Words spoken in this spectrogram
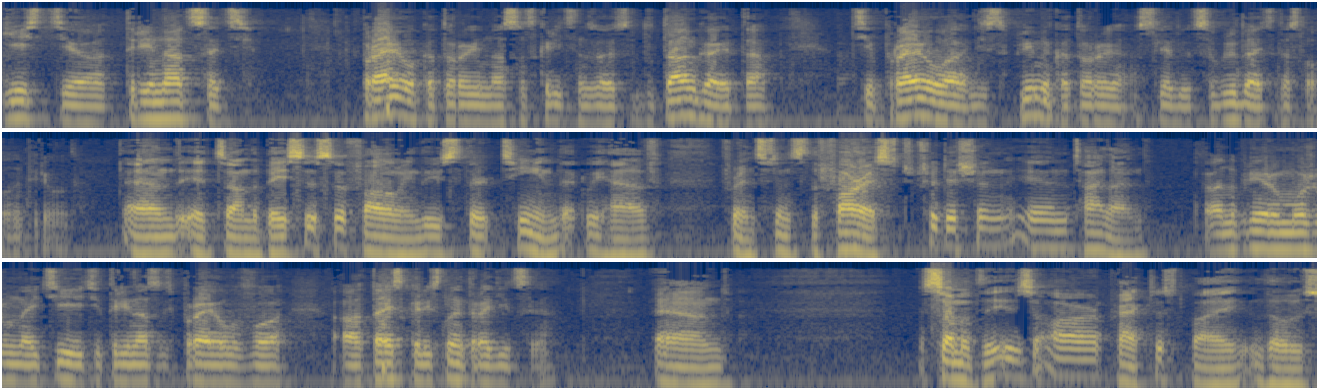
Есть э, 13 правил, которые на санскрите называются дутанга. Это те правила, дисциплины, которые следует соблюдать, дословно перевод. And it's on the basis of following these 13 that we have, for instance, the forest tradition in Thailand. А, Например, мы можем найти эти 13 правил в а, тайской лесной традиции. And some of these are practiced by those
